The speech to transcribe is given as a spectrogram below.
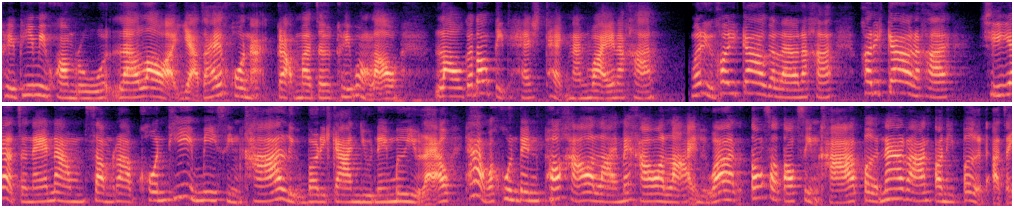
คลิปที่มีความรู้แล้วเราอะอยากจะให้คนอะกลับมาเจอคลิปของเรา เราก็ต้องติดแฮชแท็กนั้นไว้นะคะมาถึงข้อที่ 9 กันแล้วนะคะ ข้อที่ 9 นะคะชี้อยากจะแนะนำสำหรับคนที่มีสินค้าหรือบริการอยู่ในมืออยู่แล้ว ถ้าหากว่าคุณเป็นพ่อค้าออนไลน์แม่ค้าออนไลน์ หรือว่าต้องสต็อกสินค้า เปิดหน้าร้านตอนนี้เปิดอาจจะ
